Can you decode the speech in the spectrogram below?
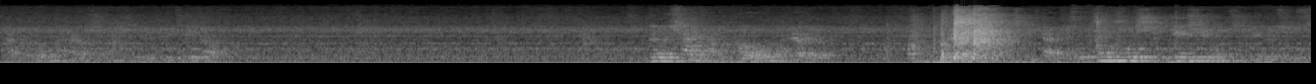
下课我们还要详细的去介绍。那么下堂课我们还要进行一下这个中枢神经系统疾病的知识，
